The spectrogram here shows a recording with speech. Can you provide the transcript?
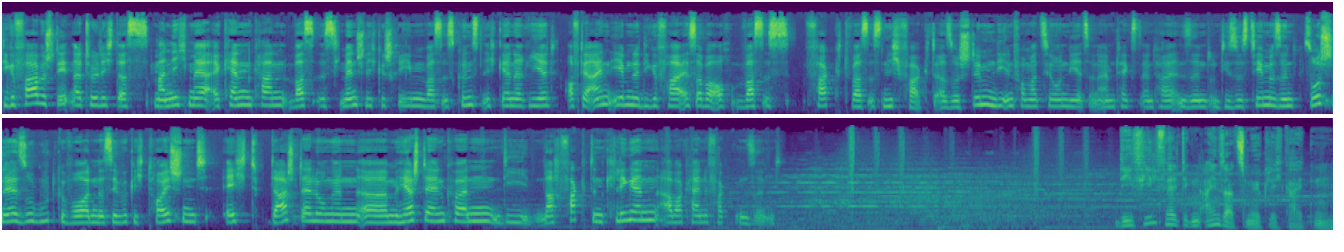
Die Gefahr besteht natürlich, dass man nicht mehr erkennen kann, was ist menschlich geschrieben, was ist künstlich generiert. Auf der einen Ebene die Gefahr ist aber auch, was ist Fakt, was ist nicht Fakt. Also stimmen die Informationen, die jetzt in einem Text enthalten sind. Und die Systeme sind so schnell so gut geworden, dass sie wirklich täuschend echt Darstellungen ähm, herstellen können, die nach Fakten klingen, aber keine Fakten sind. Die vielfältigen Einsatzmöglichkeiten,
